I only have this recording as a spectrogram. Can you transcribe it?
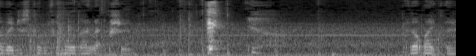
They just come from all direction. I don't like this.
